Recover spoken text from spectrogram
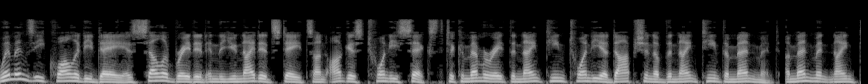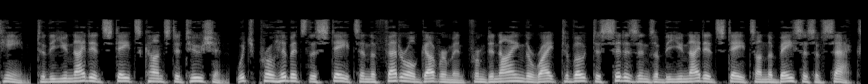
Women's Equality Day is celebrated in the United States on August 26 to commemorate the 1920 adoption of the 19th Amendment, Amendment 19 to the United States Constitution, which prohibits the states and the federal government from denying the right to vote to citizens of the United States on the basis of sex.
